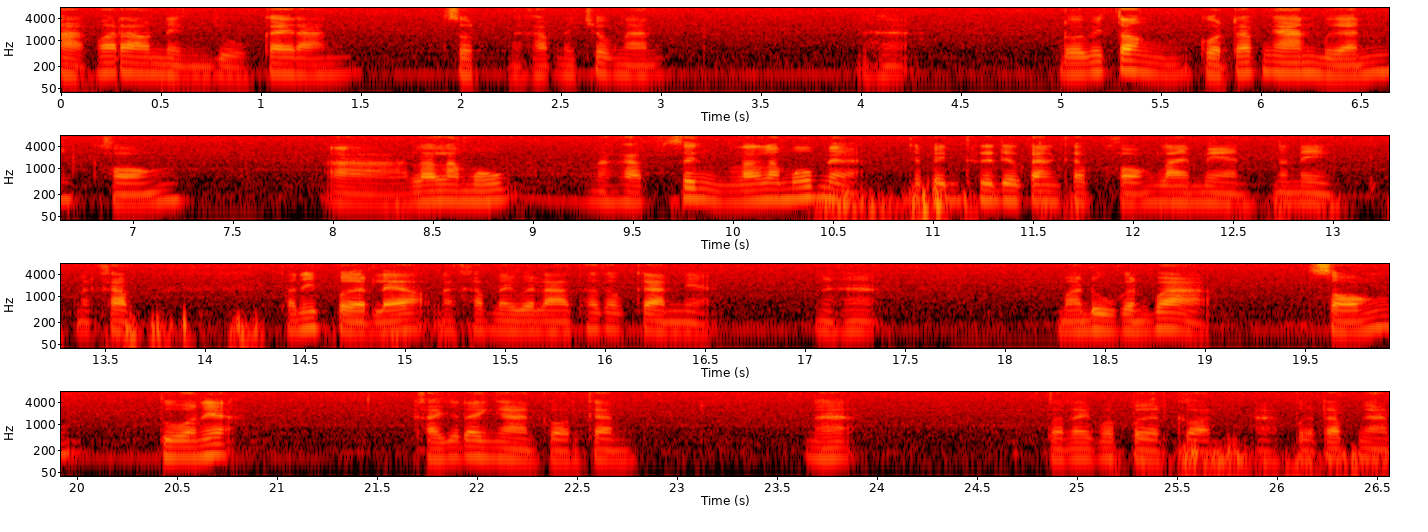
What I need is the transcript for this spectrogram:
หากว่าเราหนึ่งอยู่ใกล้ร้านสุดนะครับในช่วงนั้น นะฮะ โดยไม่ต้องกดรับงานเหมือนของลาลามูฟนะครับ ซึ่งลาลามูฟเนี่ยจะเป็นเครือเดียวกันกับของไลแมนนั่นเองนะครับ ตอนนี้เปิดแล้วนะครับในเวลาเท่าเท่ากันเนี่ยนะฮะ มาดูกันว่า 2 ตัวเนี้ยใครจะได้งานก่อนกันนะฮะ ตอนแรกมาเปิดก่อน อะ เปิดรับงาน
